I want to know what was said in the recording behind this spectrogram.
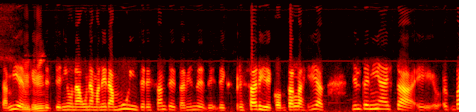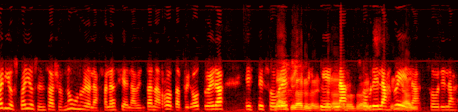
también, que tenía una, una manera muy interesante también de, de expresar y de contar las ideas y él tenía esta, eh, varios, varios ensayos, ¿no? Uno era la falacia de la ventana rota, pero otro era este sobre, este, sobre las velas, sobre las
